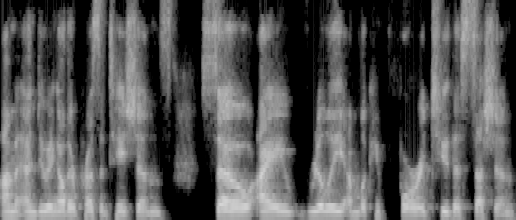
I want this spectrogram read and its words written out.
um, and doing other presentations. So I really am looking forward to this session.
